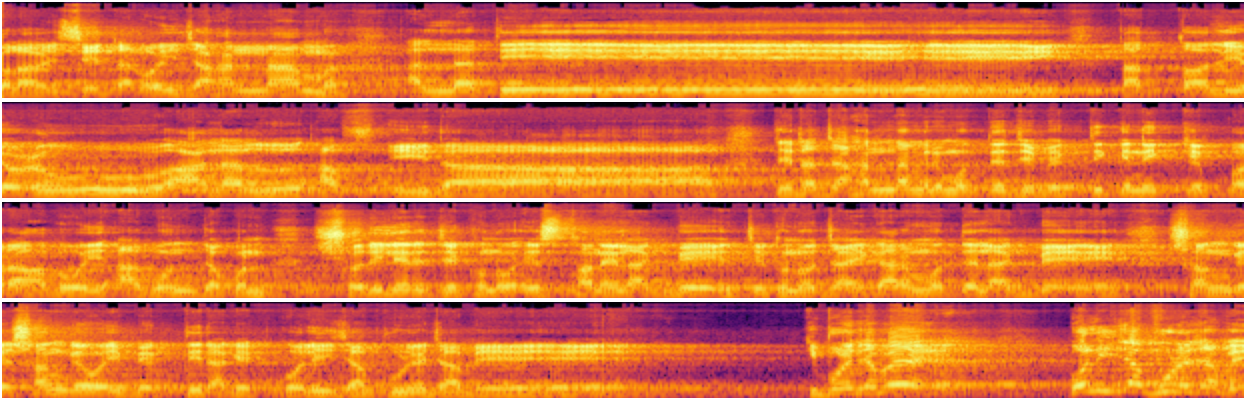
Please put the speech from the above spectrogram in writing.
বলা হয়েছে, এটা ওই জাহান্নাম আল্লাতি আলাল আফইদা। যেটা জাহান্নামের মধ্যে যে ব্যক্তিকে নিক্ষেপ করা হবে, ওই আগুন যখন শরীরের যে কোনো স্থানে লাগবে যে কোনো জায়গার মধ্যে লাগবে, সঙ্গে সঙ্গে ওই ব্যক্তির আগে কলিজা পুড়ে যাবে। কি পড়ে যাবে? কলিজা পুড়ে যাবে।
